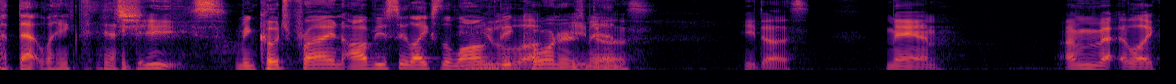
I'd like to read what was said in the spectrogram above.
At that length, Jeez. I mean, Coach Prime obviously likes the long, He big lo- corners, he man. Does. He does. Man, I'm like,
